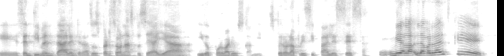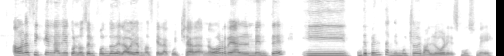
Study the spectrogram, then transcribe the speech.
eh, sentimental entre las dos personas, pues se haya ido por varios caminos. Pero la principal es esa. Mira, la, verdad es que ahora sí que nadie conoce el fondo de la olla más que la cuchara, ¿no? Realmente. Y depende también mucho de valores, Musme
